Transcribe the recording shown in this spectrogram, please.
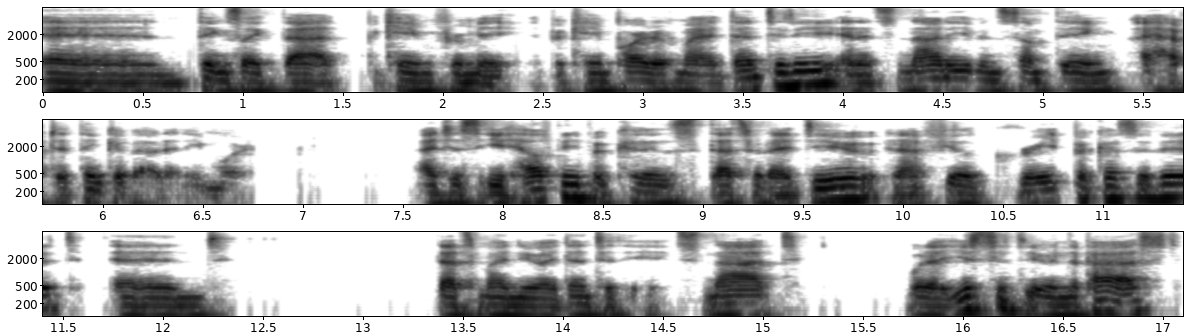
and things like that became for me. It became part of my identity, and it's not even something I have to think about anymore. I just eat healthy because that's what I do, and I feel great because of it. And that's my new identity. It's not what I used to do in the past,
